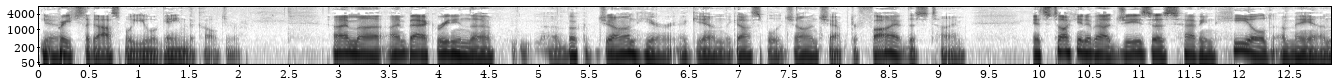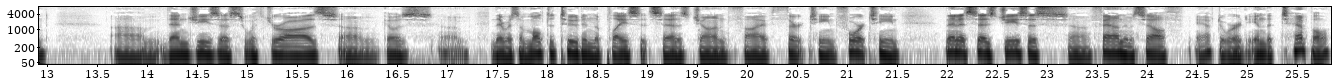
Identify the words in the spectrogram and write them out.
You Yeah. preach the gospel, you will gain the culture. I'm uh, I'm back reading the uh, book of John here again, the Gospel of John, chapter five. This time, it's talking about Jesus having healed a man. Um, then Jesus withdraws, um, goes. Um, there was a multitude in the place. It says John five thirteen fourteen. Then it says Jesus uh, found himself afterward in the temple.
